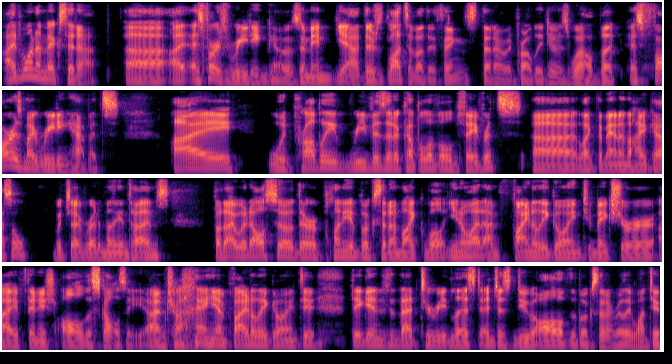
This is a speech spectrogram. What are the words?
I'd want to mix it up. Uh, I, as far as reading goes, I mean, yeah, there's lots of other things that I would probably do as well. But as far as my reading habits, I would probably revisit a couple of old favorites, uh, like The Man in the High Castle, which I've read a million times. But I would also, there are plenty of books that I'm like, well, you know what? I'm finally going to make sure I finish all the Scalzi. I'm trying, I'm finally going to dig into that to read list and just do all of the books that I really want to.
